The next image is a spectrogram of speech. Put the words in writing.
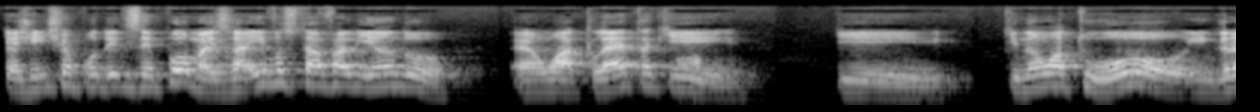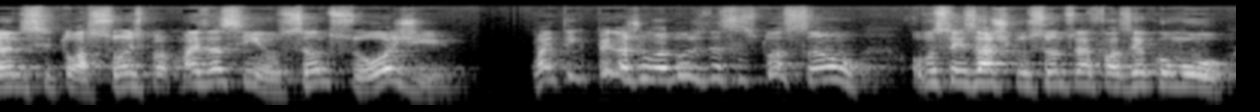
que a gente vai poder dizer, pô, mas aí você está avaliando é, um atleta que, que, que não atuou em grandes situações. Mas assim, o Santos hoje vai ter que pegar jogadores dessa situação. Ou vocês acham que o Santos vai fazer como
